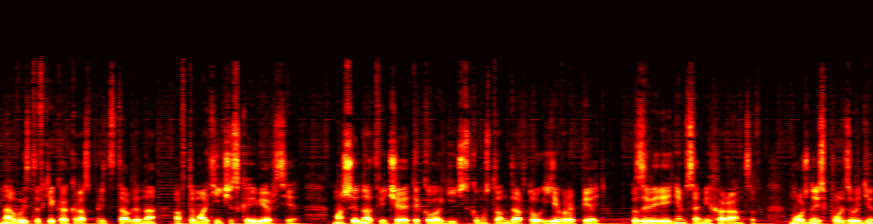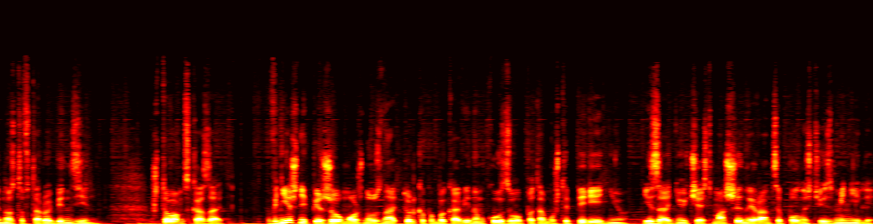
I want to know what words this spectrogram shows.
На выставке как раз представлена автоматическая версия. Машина отвечает экологическому стандарту Евро-5, по заверениям самих иранцев, можно использовать 92 бензин. Что вам сказать? Внешне Peugeot можно узнать только по боковинам кузова, потому что переднюю и заднюю часть машины иранцы полностью изменили.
